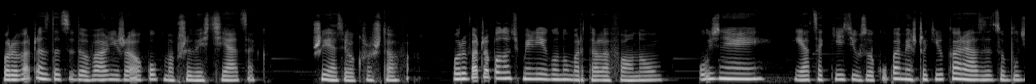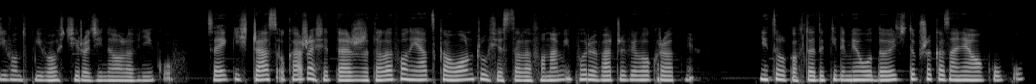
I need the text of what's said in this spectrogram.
Porywacze zdecydowali, że okup ma przywieźć Jacek, przyjaciel Krzysztofa. Porywacze ponoć mieli jego numer telefonu. Później Jacek jeździł z okupem jeszcze kilka razy, co budzi wątpliwości rodziny olewników. Za jakiś czas okaże się też, że telefon Jacka łączył się z telefonami porywaczy wielokrotnie. Nie tylko wtedy, kiedy miało dojść do przekazania okupu.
